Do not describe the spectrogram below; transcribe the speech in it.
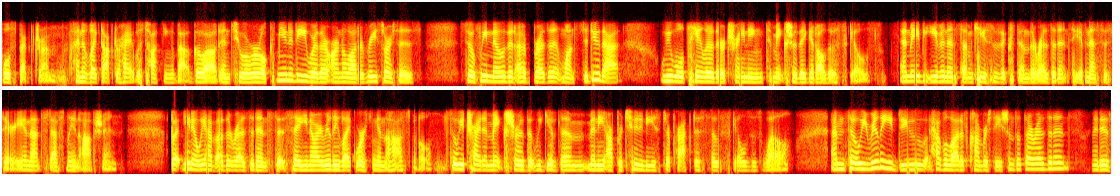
full spectrum, kind of like Dr. Hiatt was talking about, go out into a rural community where there aren't a lot of resources. So, if we know that a resident wants to do that, we will tailor their training to make sure they get all those skills. And maybe even in some cases extend their residency if necessary, and that's definitely an option. But, you know, we have other residents that say, you know, I really like working in the hospital. So we try to make sure that we give them many opportunities to practice those skills as well. And so we really do have a lot of conversations with our residents. It is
